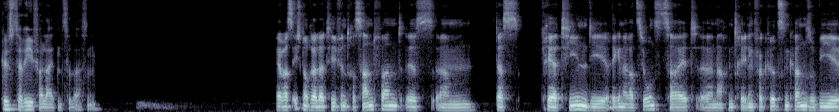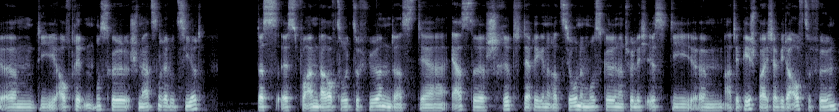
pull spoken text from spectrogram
Hysterie verleiten zu lassen. Ja, was ich noch relativ interessant fand, ist, ähm, dass Kreatin die Regenerationszeit äh, nach dem Training verkürzen kann, sowie ähm, die auftretenden Muskelschmerzen reduziert. Das ist vor allem darauf zurückzuführen, dass der erste Schritt der Regeneration im Muskel natürlich ist, die ähm, ATP-Speicher wieder aufzufüllen.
